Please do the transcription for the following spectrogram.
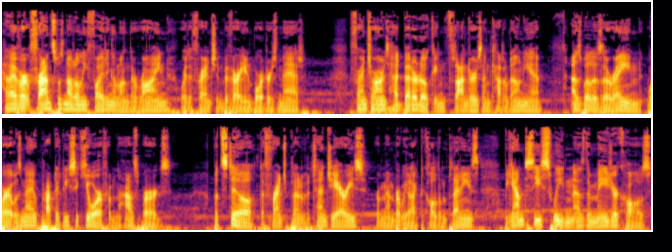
However, France was not only fighting along the Rhine, where the French and Bavarian borders met. French arms had better luck in Flanders and Catalonia, as well as Lorraine, where it was now practically secure from the Habsburgs. But still, the French plenipotentiaries, remember we like to call them plennies, began to see Sweden as the major cause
